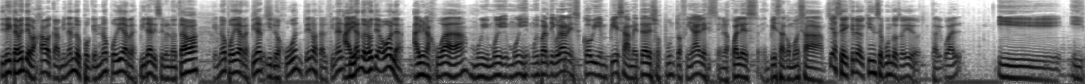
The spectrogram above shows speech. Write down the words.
directamente bajaba caminando porque no podía respirar y se lo notaba que no podía respirar Sí, y sí. lo jugó entero hasta el final Ahí- tirando la última bola. hay una jugada muy, muy, muy, muy particular. Es Kobe empieza a meter esos puntos finales en los cuales empieza como esa Sí, hace creo 15 puntos seguidos. tal cual. Y, y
